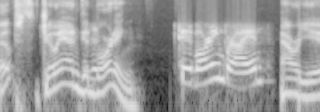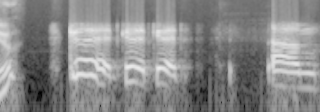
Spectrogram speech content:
Oops, Joanne. Good morning. Good morning, Brian. How are you? Good, good, good. Um,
